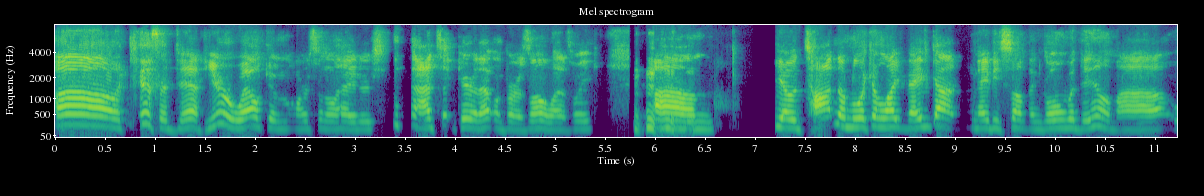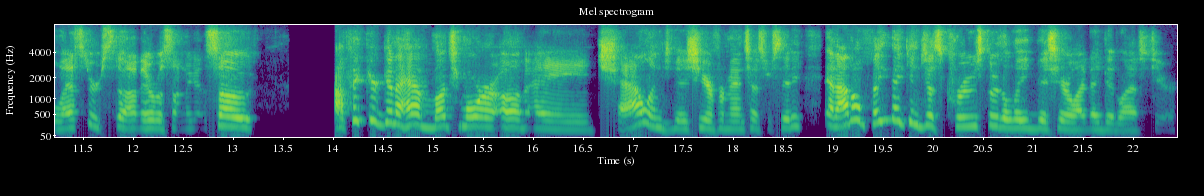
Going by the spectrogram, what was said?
oh, kiss of death! You're welcome, Arsenal haters. I took care of that one for us all last week. Um, you know, Tottenham looking like they've got maybe something going with them. Uh, Leicester stuff there was something. So I think you're going to have much more of a challenge this year for Manchester City, and I don't think they can just cruise through the league this year like they did last year.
